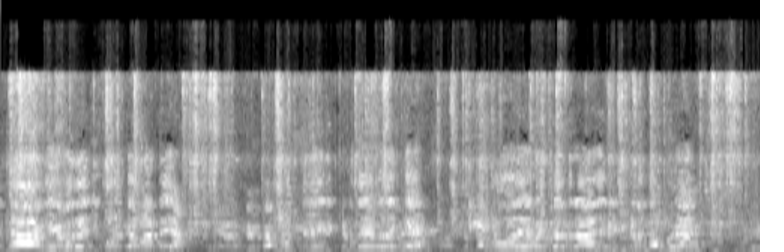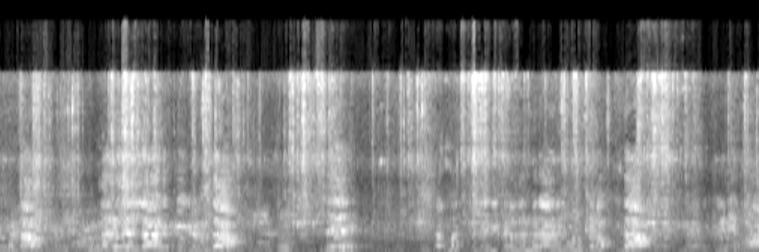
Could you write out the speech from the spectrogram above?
എല്ലാ ദേവതയ്ക്ക് കൊടുക്കാൻ മാറ്റയാ കർമ്മത്തിൽ ഇരിക്കണ ദേവതയ്ക്ക് കർമ്മോ ദേവചന്ദ്രാജിരിക്കണം നമ്പുരാൻ. കേട്ടോ? പിള്ളേരെല്ലാം അടുപ്പിക്കണം ഇതാ. ഇതേ കർമ്മത്തിൽ ഇരിക്കണ നമ്പുരാന് കൊടുക്കണം ഇതാ. ആ.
